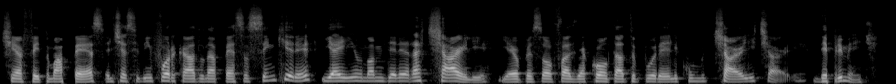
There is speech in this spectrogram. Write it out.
tinha feito uma peça, ele tinha sido enforcado na peça sem querer, e aí o nome dele era Charlie. E aí o pessoal fazia contato por ele como Charlie Charlie. Deprimente.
